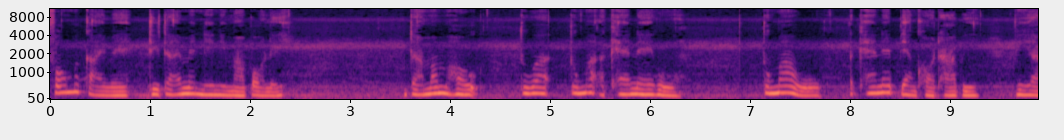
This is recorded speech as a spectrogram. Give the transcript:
ဖုန်းမကင်ပဲဒီတိုင်းပဲနေနေမှာပေါ့လေဒါမှမဟုတ်သူကသူမအခန်းထဲကိုသူမကိုအခန်းထဲပြန်ခေါ်ထားပြီးဘီယာ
